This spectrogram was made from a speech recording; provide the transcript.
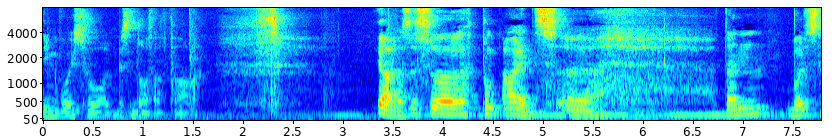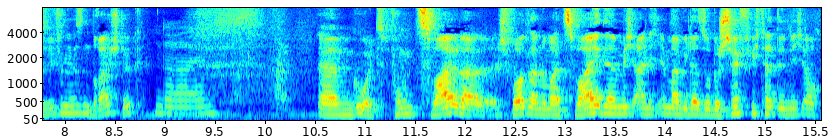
Ding, wo ich so ein bisschen drauf abfahre. Ja, das ist äh, Punkt 1. Äh, dann wolltest du wie viele wissen? Drei Stück? Drei. Ähm, gut, Punkt 2 oder Sportler Nummer 2, der mich eigentlich immer wieder so beschäftigt hat, den ich auch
